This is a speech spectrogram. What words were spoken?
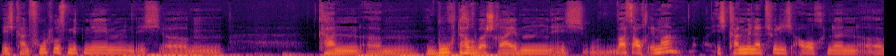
ich kann Fotos mitnehmen, ich ähm, kann ähm, ein Buch darüber schreiben, ich was auch immer. Ich kann mir natürlich auch einen äh,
